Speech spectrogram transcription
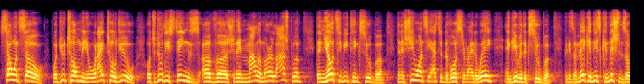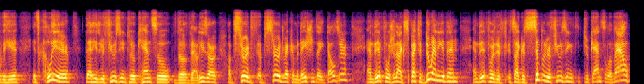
so and so what you told me or what I told you, or to do these things of uh, Shudei Malam or Lashba, then Yotzivi Suba. Then if she wants, he has to divorce her right away and give her the Ksuba. Because by making these conditions over here, it's clear that he's refusing to cancel the vow. These are absurd, absurd recommendations that he tells her, and therefore she's not expected to do any of them, and therefore it's like simply refusing to cancel a vow,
